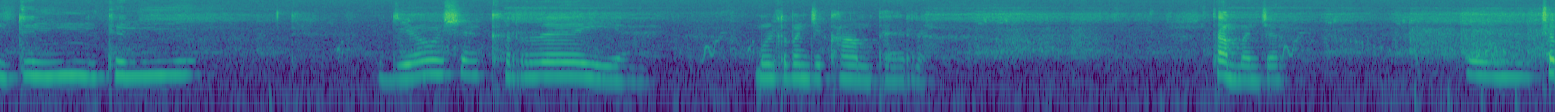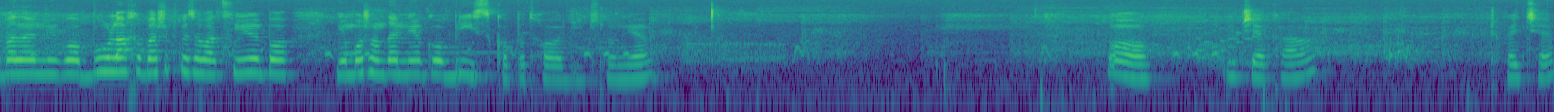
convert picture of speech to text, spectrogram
Dyn, dyn. Gdzie on się kryje? Ból to będzie kamper. Tam będzie. Trzeba do niego bóla chyba szybko załatwimy, bo nie można do niego blisko podchodzić, no nie? O, ucieka. Czekajcie.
